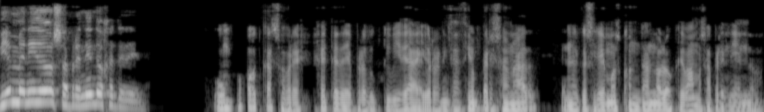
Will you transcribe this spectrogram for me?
Bienvenidos a Aprendiendo GTD. Un podcast sobre GTD, productividad y organización personal en el que os iremos contando lo que vamos aprendiendo.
